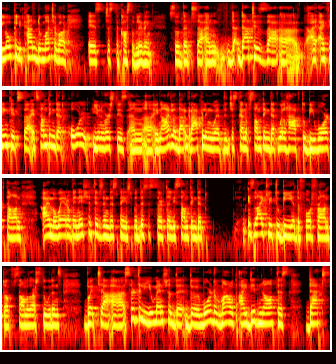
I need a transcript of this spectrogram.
locally can't do much about is just the cost of living. So that's uh, and th- that is uh, I, I, think it's it's something that all universities and in Ireland are grappling with. It's just kind of something that will have to be worked on. I'm aware of initiatives in this space, but this is certainly something that is likely to be at the forefront of some of our students. But uh, uh, certainly, you mentioned the, the word of mouth. I did notice that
